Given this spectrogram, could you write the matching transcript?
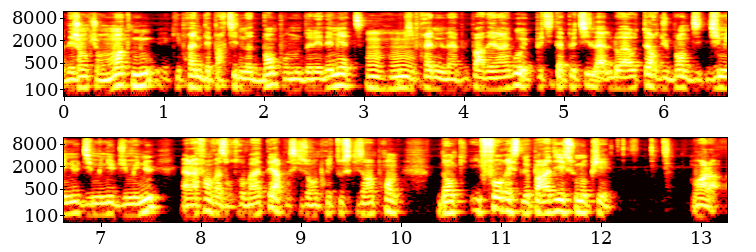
à des gens qui ont moins que nous et qui prennent des parties de notre banc pour nous donner des miettes Mhm. qui prennent la plupart des lingots et petit à petit la, la hauteur du banc di- diminue, diminue, diminue et à la fin on va se retrouver à terre parce qu'ils auront pris tout ce qu'ils ont à prendre. Donc il faut rester, le paradis est sous nos pieds. Voilà.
